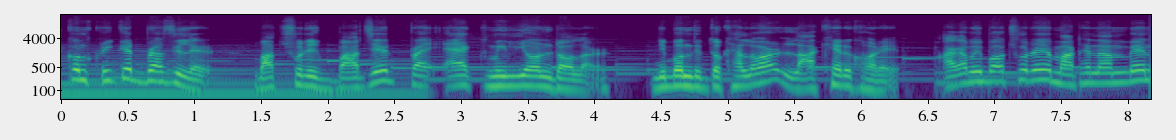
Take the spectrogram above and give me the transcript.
এখন ক্রিকেট ব্রাজিলের বাৎসরিক বাজেট প্রায় এক মিলিয়ন ডলার, নিবন্ধিত খেলোয়াড় লাখের ঘরে। আগামী বছরে মাঠে নামবেন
